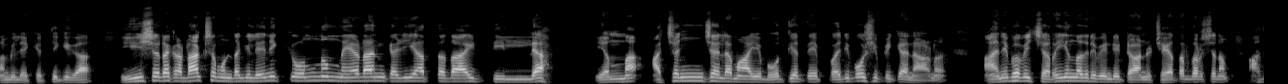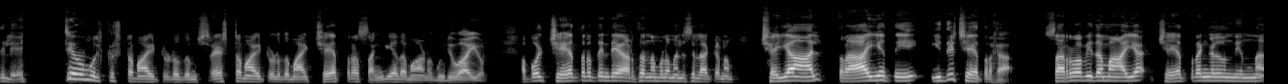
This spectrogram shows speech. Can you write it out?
നമ്മിലേക്ക് എത്തിക്കുക. ഈശ്വര കടാക്ഷമുണ്ടെങ്കിൽ എനിക്കൊന്നും നേടാൻ കഴിയാത്തതായിട്ടില്ല. എന്ന അചഞ്ചലമായ ബോധ്യത്തെ പരിപോഷിപ്പിക്കാനാണ് അനുഭവിച്ചറിയുന്നതിന് വേണ്ടിയിട്ടാണ് ക്ഷേത്ര ദർശനം. അതിലേറ്റവും ഉത്കൃഷ്ടമായിട്ടുള്ളതും ശ്രേഷ്ഠമായിട്ടുള്ളതുമായ ക്ഷേത്ര സങ്കേതമാണ് ഗുരുവായൂർ. അപ്പോൾ ക്ഷേത്രത്തിന്റെ അർത്ഥം നമ്മൾ മനസ്സിലാക്കണം. ക്ഷയാൽ ത്രായത്തെ ഇത് ക്ഷേത്ര സർവവിധമായ ക്ഷേത്രങ്ങളിൽ നിന്ന്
